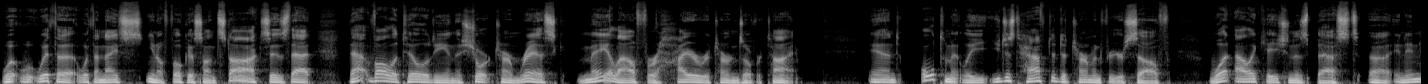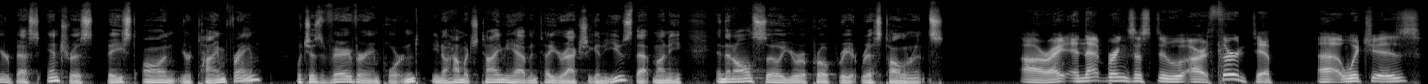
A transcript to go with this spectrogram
with a with a nice you know focus on stocks is that that volatility and the short term risk may allow for higher returns over time. And ultimately, you just have to determine for yourself what allocation is best uh, and in your best interest based on your time frame which is very very important you know how much time you have until you're actually going to use that money and then also your appropriate risk tolerance all right and that brings us to our third tip uh, which is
